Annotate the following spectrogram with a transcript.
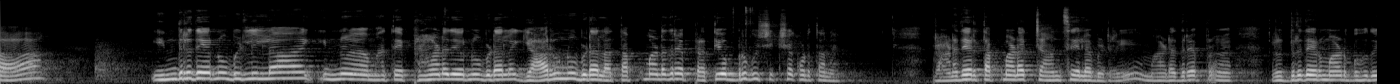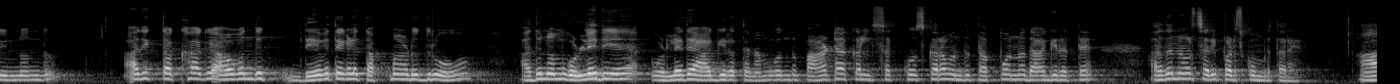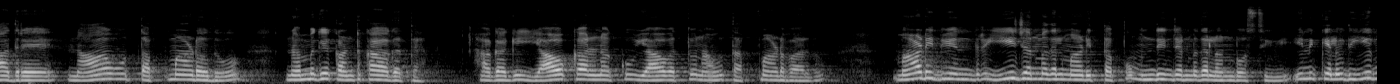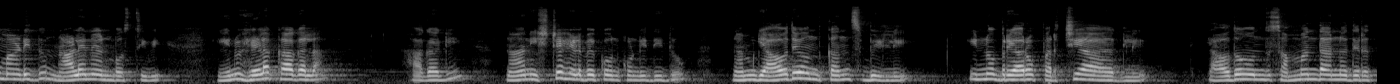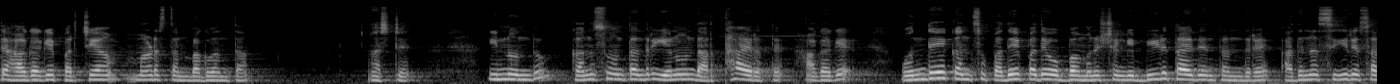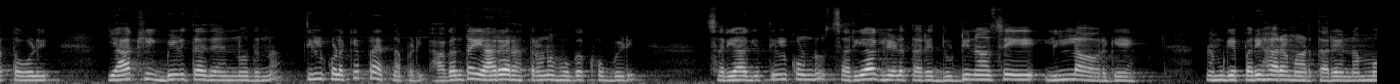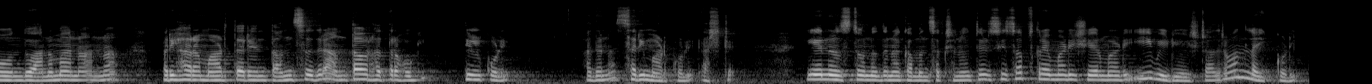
ಇಂದ್ರದೇವ್ರನ್ನೂ ಬಿಡಲಿಲ್ಲ, ಇನ್ನು ಮತ್ತು ಪ್ರಾಣದೇವ್ರನ್ನೂ ಬಿಡಲ್ಲ ಯಾರೂ ಬಿಡಲ್ಲ. ತಪ್ಪು ಮಾಡಿದ್ರೆ ಪ್ರತಿಯೊಬ್ಬರಿಗೂ ಶಿಕ್ಷೆ ಕೊಡ್ತಾನೆ. ಪ್ರಾಣದೇವ್ರು ತಪ್ಪು ಮಾಡೋಕ್ಕೆ ಚಾನ್ಸೇ ಇಲ್ಲ ಬಿಡ್ರಿ. ಮಾಡಿದ್ರೆ ಪ್ರ, ರುದ್ರದೇವ್ರು ಮಾಡಬಹುದು ಇನ್ನೊಂದು. ಅದಕ್ಕೆ ತಕ್ಕ ಹಾಗೆ ಆ ಒಂದು ದೇವತೆಗಳು ತಪ್ಪು ಮಾಡಿದ್ರು, ಅದು ನಮ್ಗೆ ಒಳ್ಳೇದೇ ಒಳ್ಳೆಯದೇ ಆಗಿರುತ್ತೆ. ನಮಗೊಂದು ಪಾಠ ಕಲಿಸೋಕ್ಕೋಸ್ಕರ ಒಂದು ತಪ್ಪು ಅನ್ನೋದಾಗಿರುತ್ತೆ ಅದನ್ನು ಅವ್ರು ಸರಿಪಡಿಸ್ಕೊಂಡ್ಬಿಡ್ತಾರೆ. ಆದರೆ ನಾವು ತಪ್ಪು ಮಾಡೋದು ನಮಗೆ ಕಂಟಕ ಆಗತ್ತೆ. ಹಾಗಾಗಿ ಯಾವ ಕಾರಣಕ್ಕೂ ಯಾವತ್ತೂ ನಾವು ತಪ್ಪು ಮಾಡಬಾರ್ದು. ಮಾಡಿದ್ವಿ ಅಂದರೆ ಈ ಜನ್ಮದಲ್ಲಿ ಮಾಡಿದ ತಪ್ಪು ಮುಂದಿನ ಜನ್ಮದಲ್ಲಿ ಅನುಭವಿಸ್ತೀವಿ. ಇನ್ನು ಕೆಲವ್ದು ಈಗ ಮಾಡಿದ್ದು ನಾಳೆನೇ ಅನುಭವಿಸ್ತೀವಿ. ಏನೂ ಹೇಳೋಕ್ಕಾಗಲ್ಲ. ಹಾಗಾಗಿ ನಾನು ಇಷ್ಟೇ ಹೇಳಬೇಕು ಅಂದ್ಕೊಂಡಿದ್ದು ನಮ್ಗೆ ಯಾವುದೇ ಒಂದು ಕನಸು ಬೀಳಲಿ, ಇನ್ನೊಬ್ರು ಯಾರೋ ಪರಿಚಯ ಆಗಲಿ, ಯಾವುದೋ ಒಂದು ಸಂಬಂಧ ಅನ್ನೋದಿರುತ್ತೆ. ಹಾಗಾಗಿ ಪರಿಚಯ ಮಾಡಿಸ್ತಾನೆ ಭಗವಂತ. ಅಷ್ಟೇ. ಇನ್ನೊಂದು ಕನಸು ಅಂತಂದರೆ ಏನೋ ಒಂದು ಅರ್ಥ ಇರುತ್ತೆ. ಹಾಗಾಗಿ ಒಂದೇ ಕನಸು ಪದೇ ಪದೇ ಒಬ್ಬ ಮನುಷ್ಯನಿಗೆ ಬೀಳ್ತಾ ಇದೆ ಅಂತಂದರೆ ಅದನ್ನು ಸೀರಿಯಸ್ ಆಗಿ ತಗೊಳ್ಳಿ. ಯಾಕೆ ಹೀಗೆ ಬೀಳ್ತಾ ಇದೆ ಅನ್ನೋದನ್ನು ತಿಳ್ಕೊಳ್ಳೋಕ್ಕೆ ಪ್ರಯತ್ನ ಪಡಿ. ಹಾಗಂತ ಯಾರ್ಯಾರ ಹತ್ರನೂ ಹೋಗೋಕ್ಕೆ ಹೋಗಬೇಡಿ. ಸರಿಯಾಗಿ ತಿಳ್ಕೊಂಡು ಸರಿಯಾಗಿ ಹೇಳ್ತಾರೆ, ದುಡ್ಡಿನ ಆಸೆ ಇಲ್ಲ ಅವ್ರಿಗೆ. ನಮಗೆ ಪರಿಹಾರ ಮಾಡ್ತಾರೆ, ನಮ್ಮ ಒಂದು ಅನುಮಾನನ ಪರಿಹಾರ ಮಾಡ್ತಾರೆ ಅಂತ ಅನಿಸಿದ್ರೆ ಅಂಥವ್ರ ಹತ್ರ ಹೋಗಿ ತಿಳ್ಕೊಳ್ಳಿ. ಅದನ್ನು ಸರಿ ಮಾಡ್ಕೊಳ್ಳಿ ಅಷ್ಟೇ. ಏನು ಅನಿಸ್ತು ಅನ್ನೋದನ್ನು ಕಮೆಂಟ್ ಸೆಕ್ಷನಲ್ಲಿ ತಿಳಿಸಿ ಸಬ್ಸ್ಕ್ರೈಬ್ ಮಾಡಿ ಶೇರ್ ಮಾಡಿ. ಈ ವಿಡಿಯೋ ಇಷ್ಟ ಆದರೆ ಒಂದು ಲೈಕ್ ಕೊಡಿ.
